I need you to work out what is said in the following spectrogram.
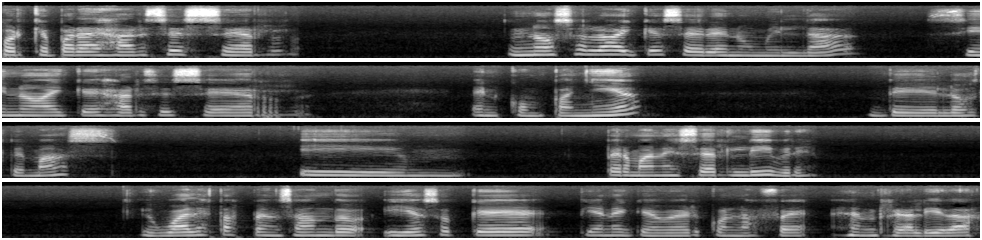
Porque para dejarse ser, no solo hay que ser en humildad, sino hay que dejarse ser en compañía de los demás y permanecer libre. Igual estás pensando, ¿y eso qué tiene que ver con la fe en realidad?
